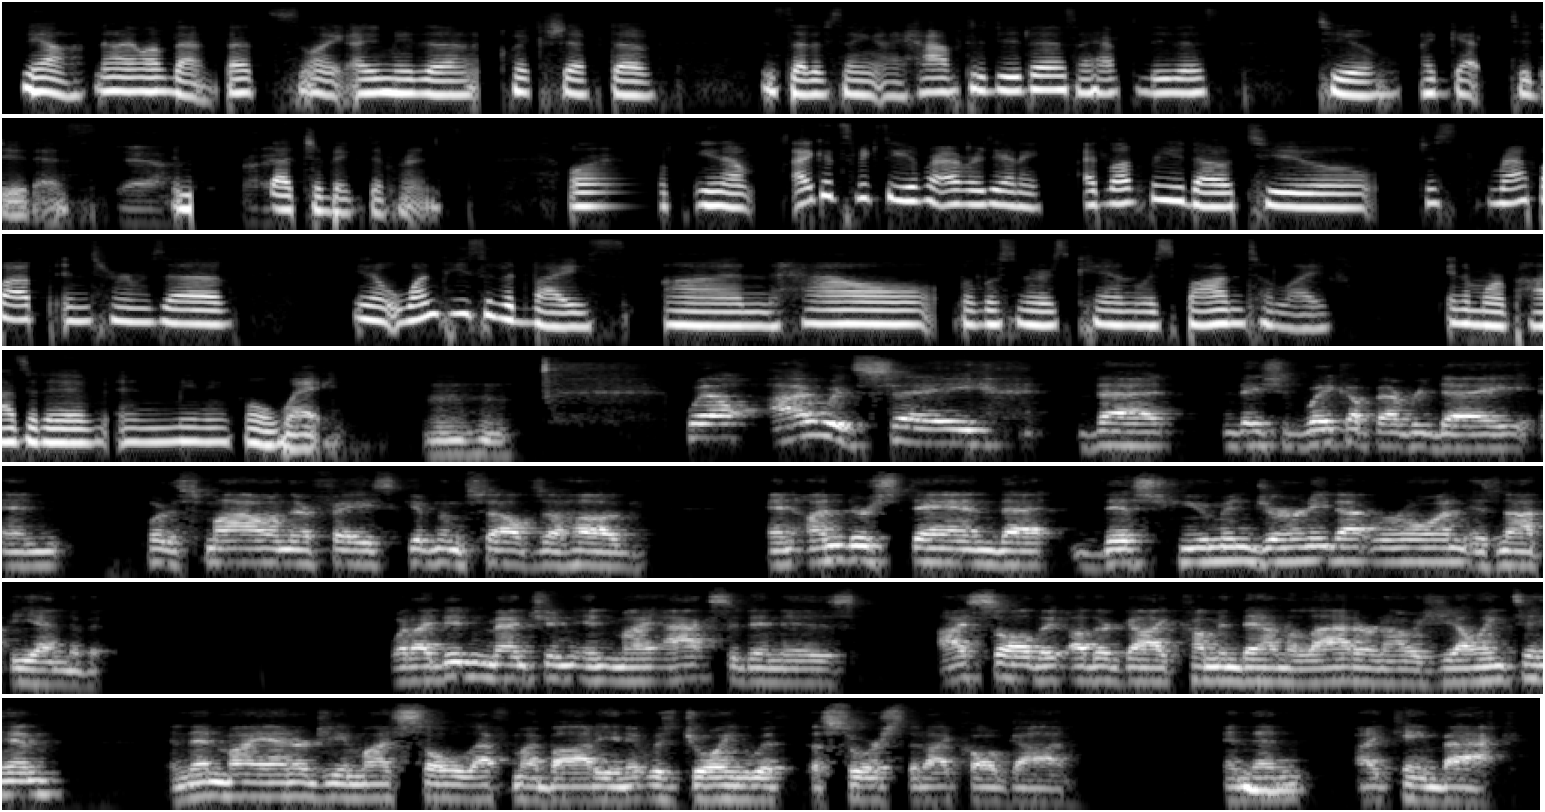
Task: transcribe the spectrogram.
Yeah, no, I love that. That's like I made a quick shift of instead of saying I have to do this, I have to do this, to I get to do this. Yeah, it makes right. such a big difference. Well, you know, I could speak to you forever, Danny. I'd love for you though to just wrap up in terms of, you know, one piece of advice on how the listeners can respond to life in a more positive and meaningful way. Mm-hmm. Well, I would say that they should wake up every day and put a smile on their face, give themselves a hug, and understand that this human journey that we're on is not the end of it. What I didn't mention in my accident is I saw the other guy coming down the ladder and I was yelling to him. And then my energy and my soul left my body and it was joined with a source that I call God. And then I came back.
